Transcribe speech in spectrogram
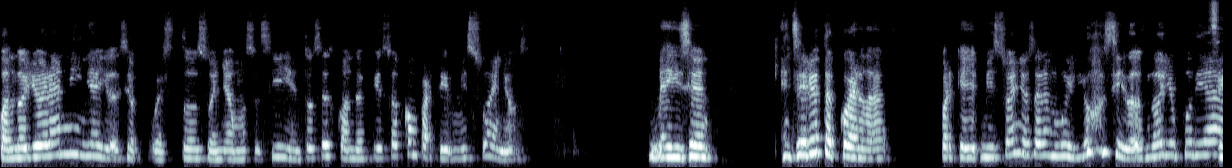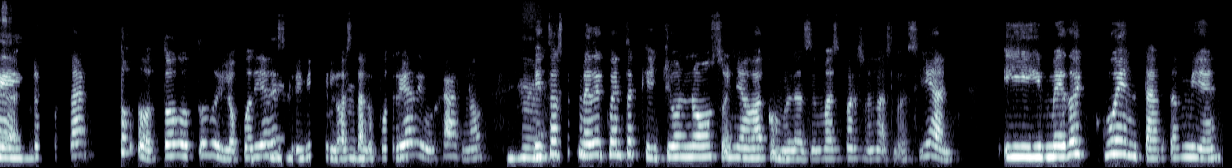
Cuando yo era niña, yo decía, pues todos soñamos así. Entonces, cuando empiezo a compartir mis sueños, me dicen, ¿en serio te acuerdas? porque mis sueños eran muy lúcidos, ¿no? Yo podía recordar todo, todo, todo y lo podía describir y lo, hasta lo podría dibujar, ¿no? Entonces me doy cuenta que yo no soñaba como las demás personas lo hacían. Y me doy cuenta también,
